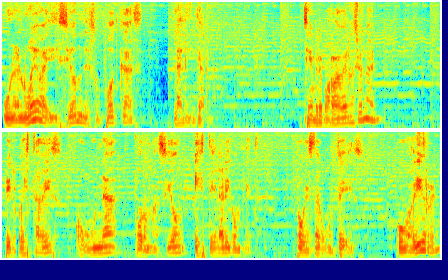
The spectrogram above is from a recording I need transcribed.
una nueva edición de su podcast La Linterna. Siempre por Radio Nacional, pero esta vez con una formación estelar y completa. Porque está con ustedes Hugo Aguirre,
